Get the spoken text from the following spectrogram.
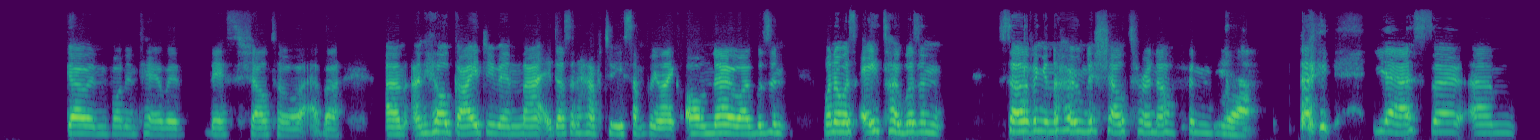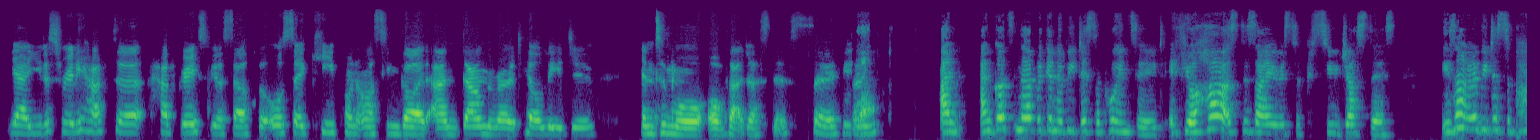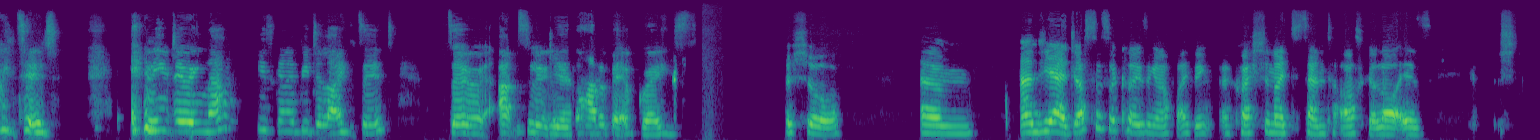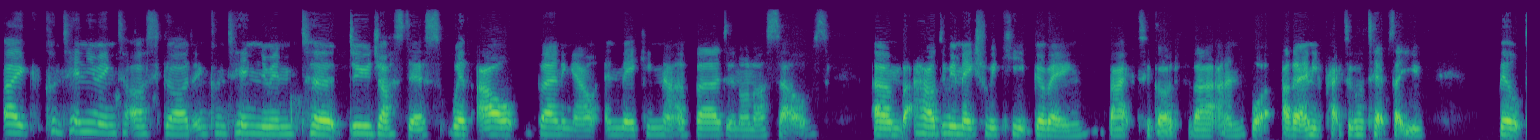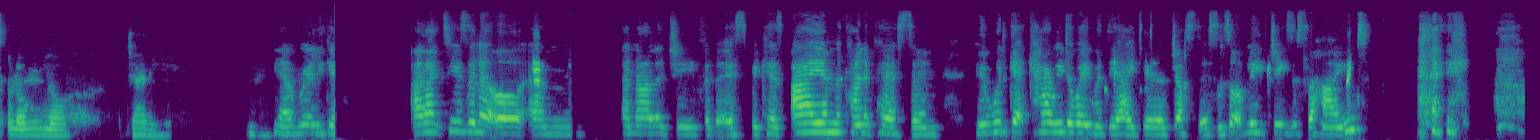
go and volunteer with this shelter or whatever. Um, and he'll guide you in that. It doesn't have to be something like, oh no, I wasn't, when I was eight, I wasn't serving in the homeless shelter enough. And yeah. yeah, so um, yeah, you just really have to have grace for yourself, but also keep on asking God, and down the road, He'll lead you into more of that justice. So, yeah. and and God's never going to be disappointed if your heart's desire is to pursue justice he's not going to be disappointed in you doing that. He's going to be delighted. So absolutely, yeah. have a bit of grace. For sure. Um, and yeah, just as we're closing up, I think a question I tend to ask a lot is like continuing to ask God and continuing to do justice without burning out and making that a burden on ourselves. Um, but how do we make sure we keep going back to God for that? And what are there any practical tips that you've built along your journey? Yeah, really good. I like to use a little um, analogy for this because I am the kind of person who would get carried away with the idea of justice and sort of leave Jesus behind.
